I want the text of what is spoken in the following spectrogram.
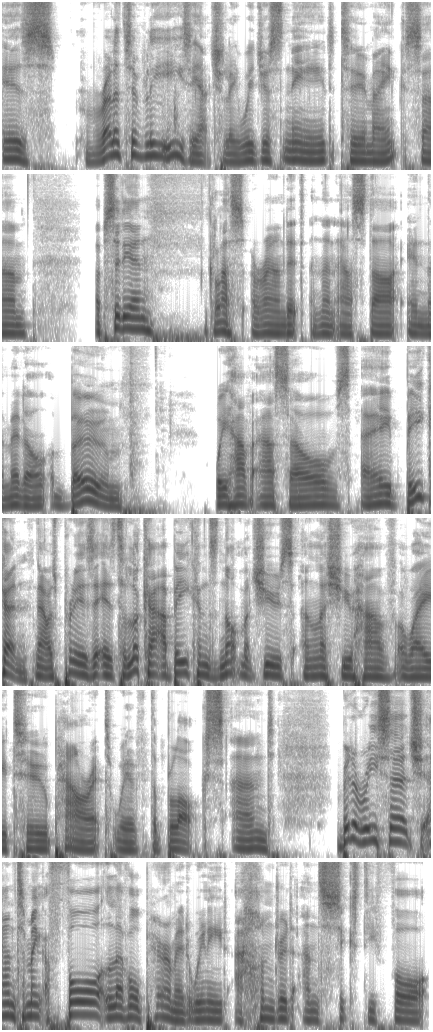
is relatively easy actually. We just need to make some obsidian, glass around it and then our star in the middle. Boom! we have ourselves a beacon. Now, as pretty as it is to look at, a beacon's not much use unless you have a way to power it with the blocks. And bit of research, and to make a four level pyramid, we need 164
